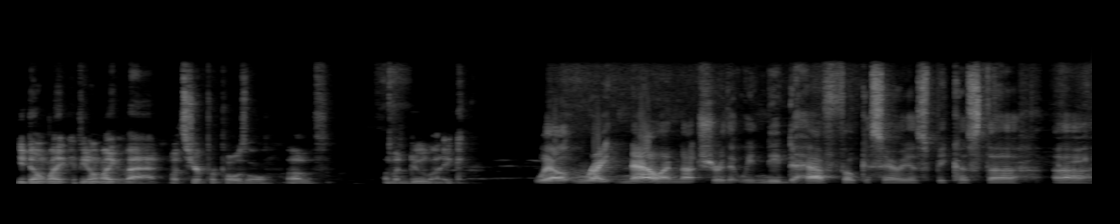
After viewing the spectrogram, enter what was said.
you don't like if you don't like that, what's your proposal of of a do like? Well, right now, I'm not sure that we need to have focus areas because the uh,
